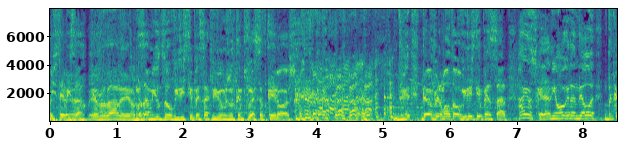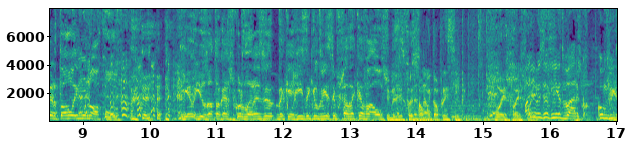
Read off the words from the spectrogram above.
Isto é bizarro. É verdade, é verdade. Mas há miúdos a ouvir isto e a pensar que vivemos no tempo do essa de Queiroz. Deve- haver malta a ouvir isto e a pensar: ah, eles se calhar iam ao Grandela de cartola e monóculo. e, e os autocarros de cor de laranja da Carris, aquilo devia ser puxado a cavalos. Mas isso foi só não. muito ao princípio. Foi, foi, foi. Olha, mas eu vinha de barco. Como de na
